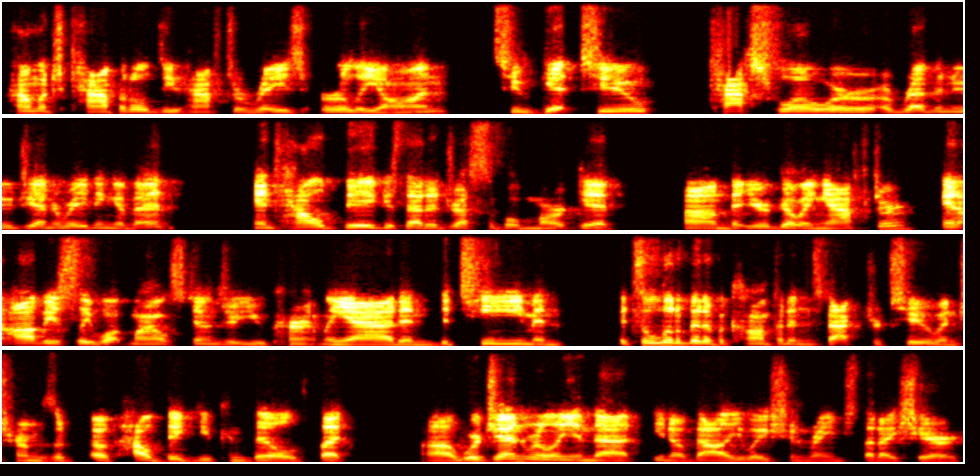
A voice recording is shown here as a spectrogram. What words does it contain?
how much capital do you have to raise early on to get to cash flow or a revenue generating event, and how big is that addressable market um, that you're going after, and obviously what milestones are you currently at, and the team and it's a little bit of a confidence factor too in terms of, of how big you can build. But uh, we're generally in that you know valuation range that I shared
